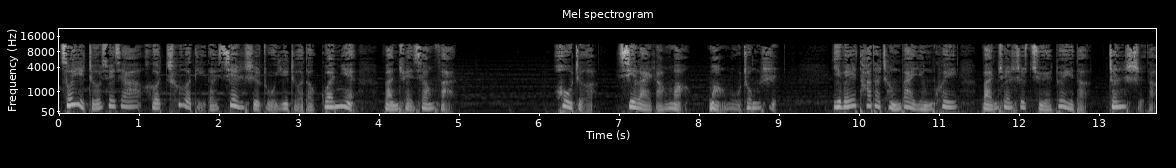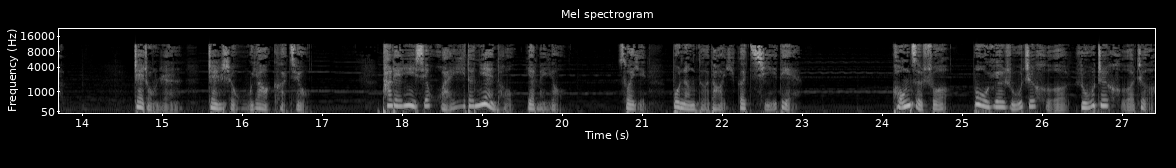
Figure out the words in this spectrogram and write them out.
所以，哲学家和彻底的现实主义者的观念完全相反。后者熙来攘往，忙碌终日，以为他的成败盈亏完全是绝对的、真实的。这种人真是无药可救。他连一些怀疑的念头也没有，所以不能得到一个起点。孔子说：“不曰如之何，如之何者，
